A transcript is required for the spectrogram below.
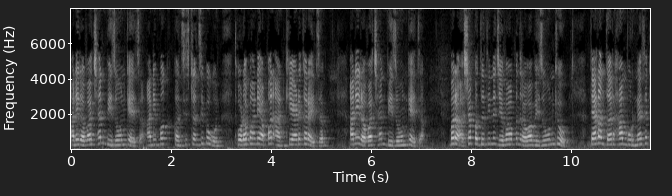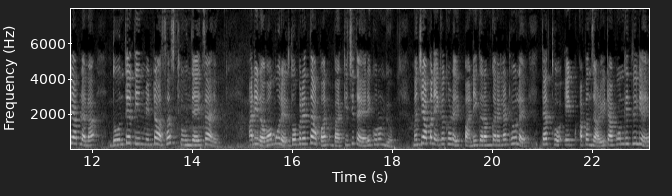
आणि रवा छान भिजवून घ्यायचा. आणि मग कन्सिस्टन्सी बघून थोडं पाणी आपण आणखी ॲड करायचं. आणि रवा छान भिजवून घ्यायचा. बरं अशा पद्धतीने जेव्हा आपण रवा भिजवून घेऊ त्यानंतर हा मुरण्यासाठी आपल्याला दोन ते तीन मिनटं असाच ठेवून द्यायचा आहे. आणि रवा मुरेल तोपर्यंत आपण बाकीची तयारी करून घेऊ. म्हणजे आपण एका कढईत पाणी गरम करायला ठेवलं आहे त्यात थो एक आपण जाळी टाकून घेतलेली आहे.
